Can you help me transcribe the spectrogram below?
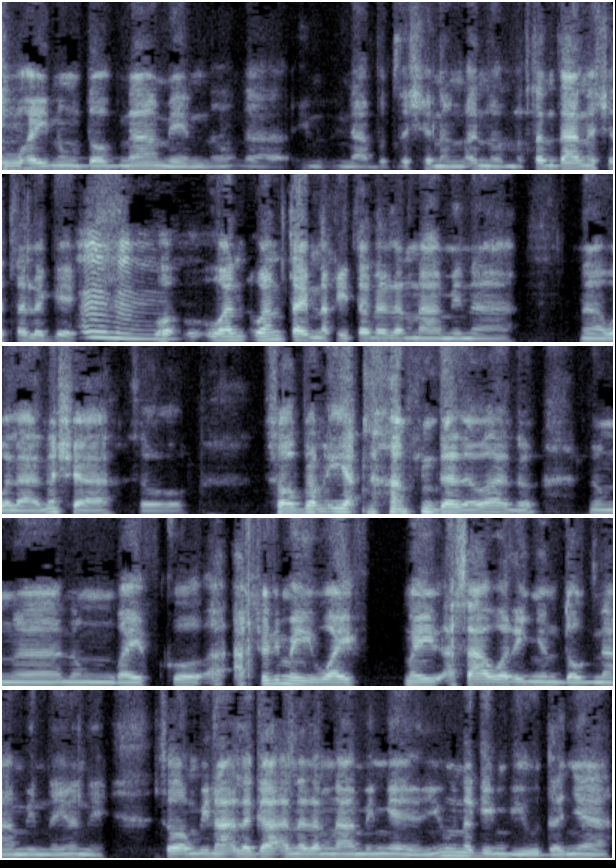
buhay ng dog namin, no? Na in- inabot na siya ng ano, matanda na siya talaga eh Mhm. wa- one one time nakita na lang namin na na wala na siya. So sobrang iyak namin dalawa no nung ah, nung wife ko. Actually may wife may asawa rin yung dog namin na yun eh. So ang binaalagaan na lang namin ngayon yung naging byuda niya.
